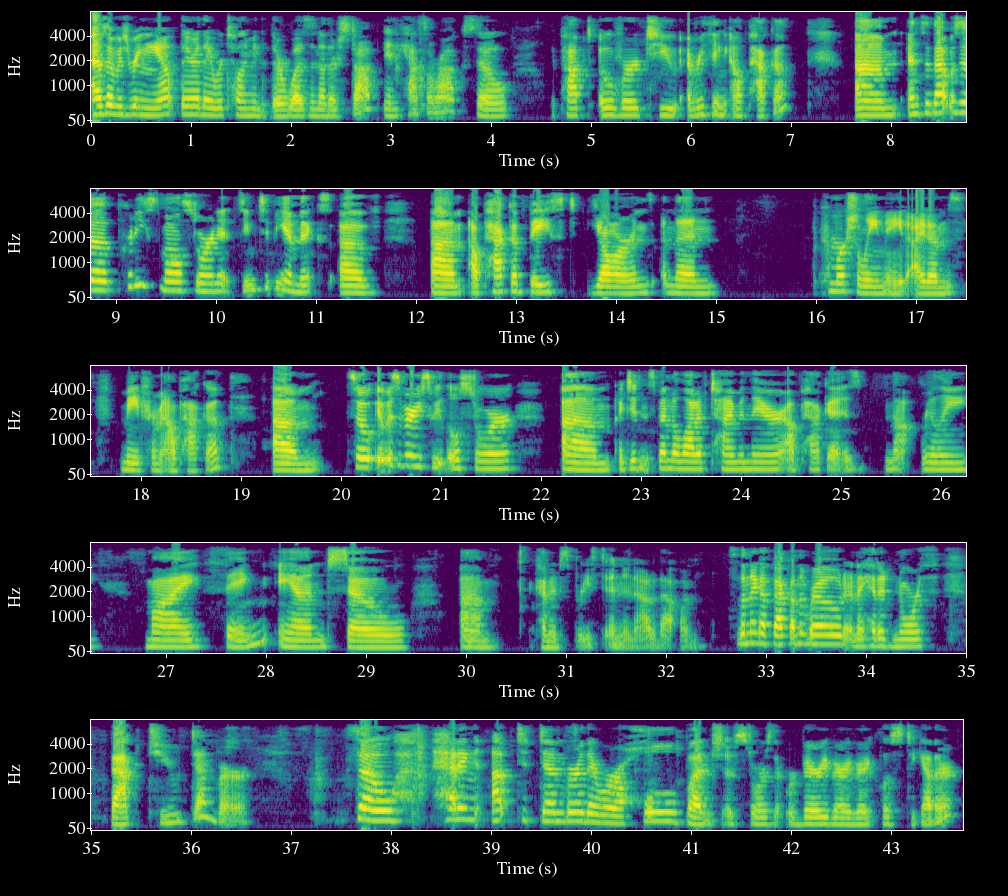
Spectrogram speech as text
as I was ringing out there, they were telling me that there was another stop in Castle Rock, so I popped over to Everything Alpaca. Um, and so that was a pretty small store, and it seemed to be a mix of um, alpaca based yarns and then commercially made items made from alpaca. Um, so it was a very sweet little store. Um, I didn't spend a lot of time in there. Alpaca is not really my thing, and so um, I kind of just breezed in and out of that one. So then I got back on the road and I headed north back to Denver. So heading up to Denver, there were a whole bunch of stores that were very, very, very close together.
